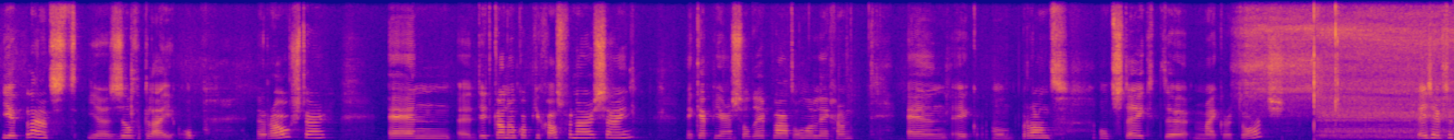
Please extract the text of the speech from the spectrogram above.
Je plaatst je zilverklei op een rooster. En eh, dit kan ook op je gasfornuis zijn. Ik heb hier een soldeerplaat onder liggen. En ik ontbrand, ontsteek de microtorch. Deze heeft een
